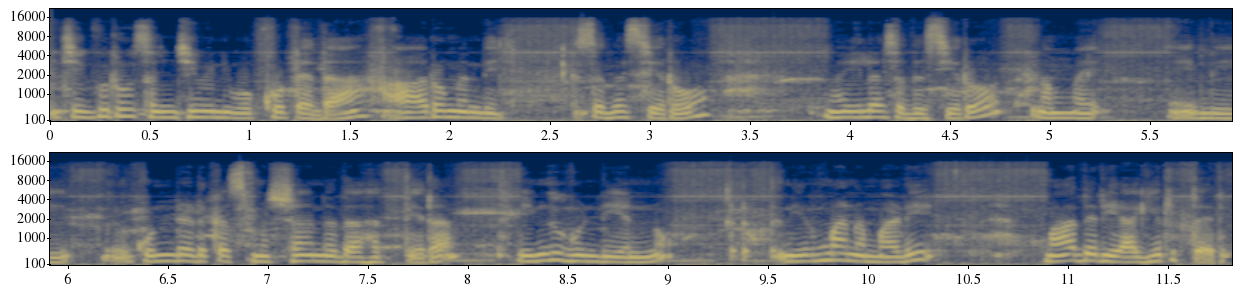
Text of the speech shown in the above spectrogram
ಚಿಗುರು ಸಂಜೀವಿನಿ ಒಕ್ಕೂಟದ ಆರು ಮಂದಿ ಸದಸ್ಯರು, ಮಹಿಳಾ ಸದಸ್ಯರು ನಮ್ಮ ಇಲ್ಲಿ ಕುಂಡಡಕ ಸ್ಮಶಾನದ ಹತ್ತಿರ ಇಂಗುಗುಂಡಿಯನ್ನು ನಿರ್ಮಾಣ ಮಾಡಿ ಮಾದರಿಯಾಗಿರುತ್ತಾರೆ.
